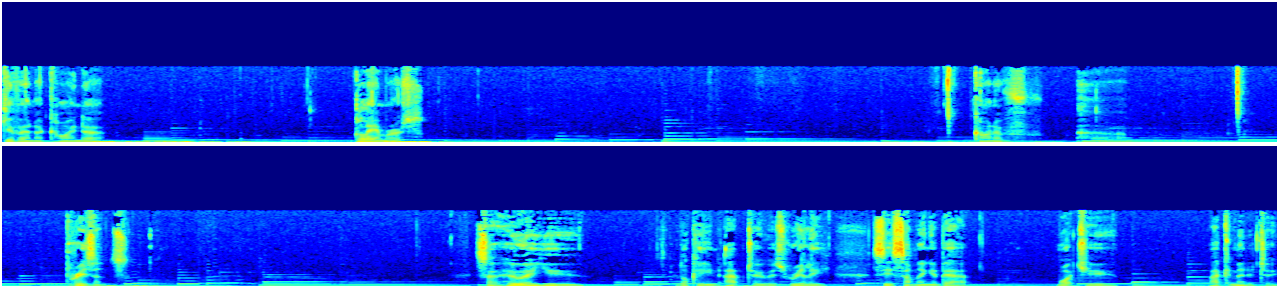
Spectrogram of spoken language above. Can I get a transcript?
given a kind of glamorous kind of presence. So, who are you looking up to? Is really says something about what you are committed to.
